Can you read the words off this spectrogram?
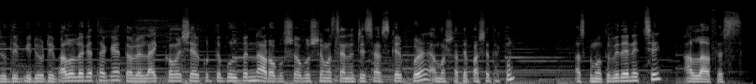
যদি ভিডিওটি ভালো লেগে থাকে তাহলে লাইক কমেন্ট শেয়ার করতে ভুলবেন না। আর অবশ্যই অবশ্যই আমার চ্যানেলটি সাবস্ক্রাইব করে আমার সাথে পাশে থাকুন। আজকের মতো বিদায় নিচ্ছি। আল্লাহ হাফেজ।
